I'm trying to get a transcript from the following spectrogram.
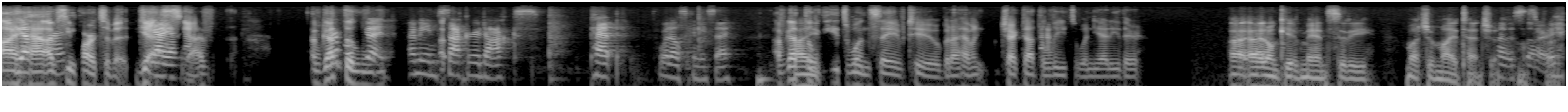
I have. have I've seen parts of it. Yes. Yeah, yeah, yeah. I've, I've got the. Good. I mean, uh, soccer docs, Pep. What else can you say? I've got I, the Leeds one saved too, but I haven't checked out the Leeds one yet either. I, I don't give Man City much of my attention. Oh, sorry.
